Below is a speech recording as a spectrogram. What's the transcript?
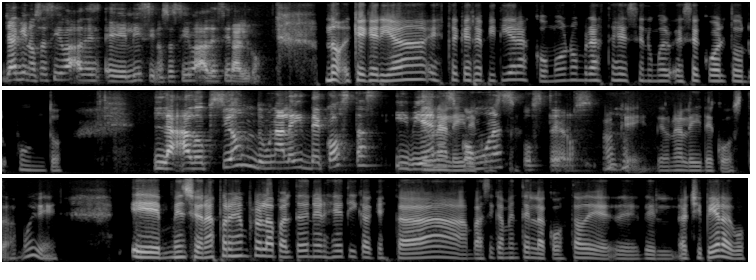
Jackie, no sé si iba a eh, no sé si iba a decir algo. No, que quería este, que repitieras cómo nombraste ese número, ese cuarto punto. La adopción de una ley de costas y bienes comunes costeros. Ok, de una ley de costas. Muy bien. Eh, mencionas, por ejemplo, la parte energética que está básicamente en la costa del archipiélago,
